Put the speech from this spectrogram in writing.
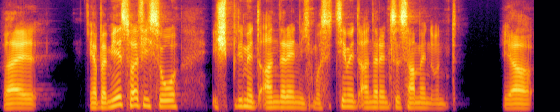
Weil, ja, bei mir ist häufig so, ich spiele mit anderen, ich musiziere mit anderen zusammen und ja,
